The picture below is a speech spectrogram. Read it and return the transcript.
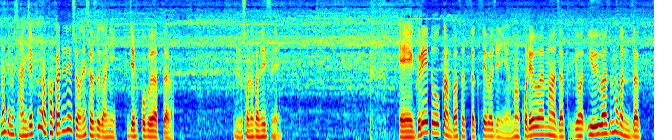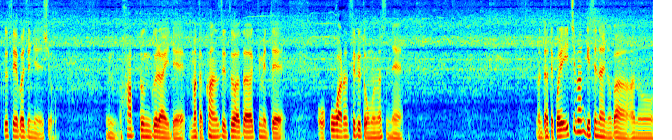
まあでも30分はかかるでしょうね、さすがに。ジェフコブだったら。うん、そんな感じですね。えー、グレートオーカン VS ザック・セイバージュニア。まあ、これはまあ、ザック、言わずもがのザック・セイバージュニアでしょう。うん、8分ぐらいで、また関節技決めて、終わらせると思いますね。まあ、だってこれ一番消せないのが、あの、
